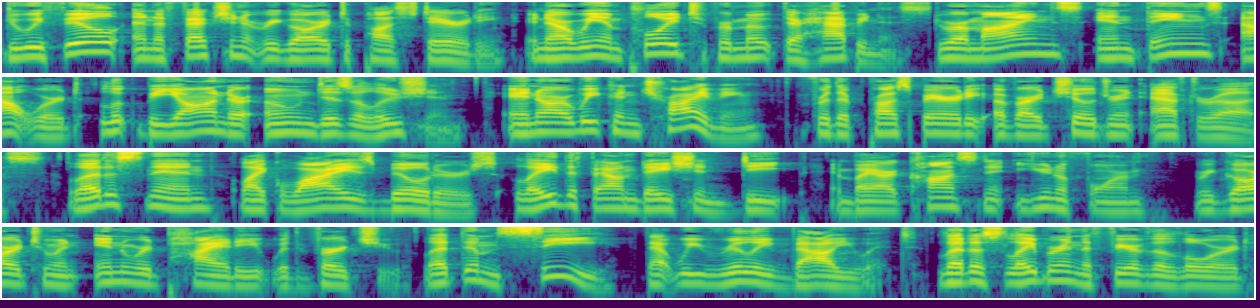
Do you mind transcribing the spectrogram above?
Do we feel an affectionate regard to posterity? And are we employed to promote their happiness? Do our minds and things outward look beyond our own dissolution? And are we contriving for the prosperity of our children after us? Let us then, like wise builders, lay the foundation deep, and by our constant uniform regard to an inward piety with virtue. Let them see that we really value it. Let us labor in the fear of the Lord,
